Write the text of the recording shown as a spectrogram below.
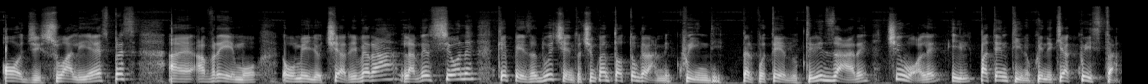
oggi su AliExpress eh, avremo o meglio ci arriverà la versione che pesa 258 grammi. Quindi per poterlo utilizzare ci vuole il patentino. Quindi chi acquista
